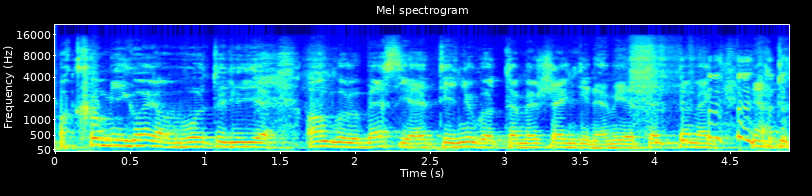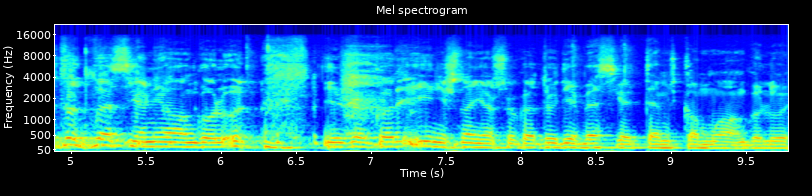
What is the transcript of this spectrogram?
akkor még olyan volt, hogy ugye angolul beszélhettél nyugodtan, mert senki nem értette meg, nem tudott beszélni angolul, és akkor én is nagyon sokat ugye beszéltem kamu angolul,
